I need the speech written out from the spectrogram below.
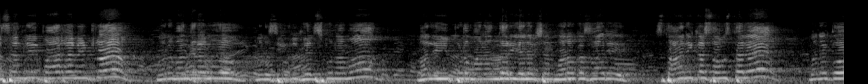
అసెంబ్లీ పార్లమెంట్లో మనం అందరము మన సీట్లు గెలుచుకున్నామో మళ్ళీ ఇప్పుడు మనందరి ఎలక్షన్ మరొకసారి స్థానిక సంస్థలే మనకు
